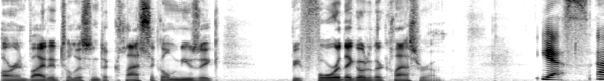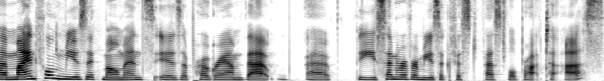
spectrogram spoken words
are invited to listen to classical music before they go to their classroom. Yes. Uh, Mindful Music Moments is a program that uh, the Sunriver Music Fest- Festival brought to us.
